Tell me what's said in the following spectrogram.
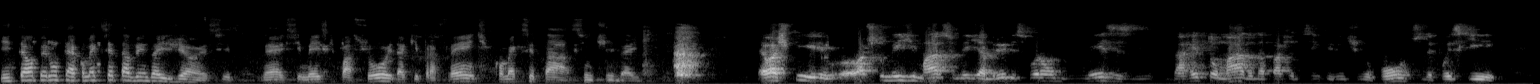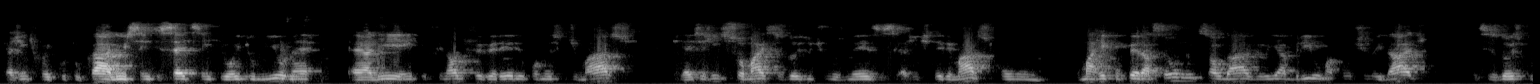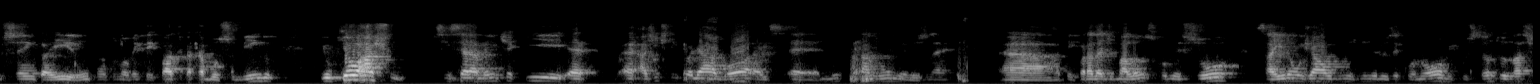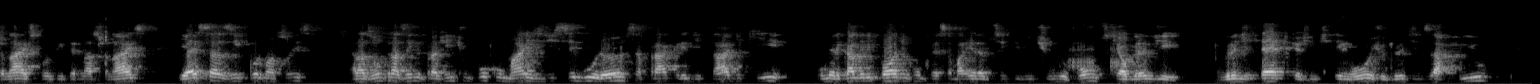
Então, a pergunta é, como é que você está vendo aí, Jean, esse, né, esse mês que passou e daqui para frente, como é que você está sentindo aí? Eu acho que eu acho que o mês de março, o mês de abril, eles foram meses da retomada da faixa de 120 mil pontos, depois que que a gente foi cutucar ali os 107, 108 mil, né? É, ali entre o final de fevereiro e o começo de março. E aí, se a gente somar esses dois últimos meses, a gente teve março com uma recuperação muito saudável e abril uma continuidade, esses 2% aí, 1,94% que acabou subindo. E o que eu acho, sinceramente, é que é, é, a gente tem que olhar agora é, muito para números, né? A temporada de balanço começou, saíram já alguns números econômicos, tanto nacionais quanto internacionais, e essas informações elas vão trazendo para a gente um pouco mais de segurança para acreditar de que o mercado ele pode romper essa barreira dos 121 mil pontos, que é o grande, o grande teto que a gente tem hoje, o grande desafio.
